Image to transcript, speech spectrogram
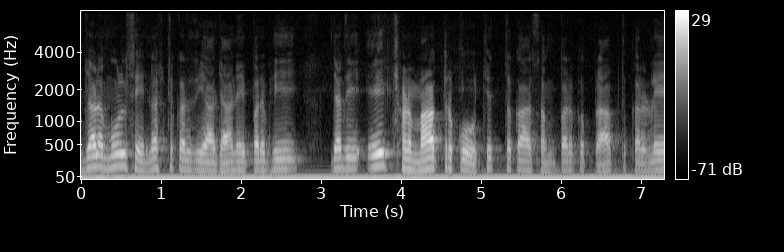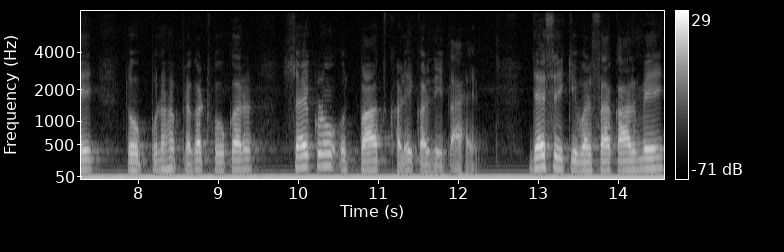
जड़ मूल से नष्ट कर दिया जाने पर भी यदि एक क्षण मात्र को चित्त का संपर्क प्राप्त कर ले तो पुनः प्रकट होकर सैकड़ों उत्पाद खड़े कर देता है। जैसे कि वर्षा काल में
